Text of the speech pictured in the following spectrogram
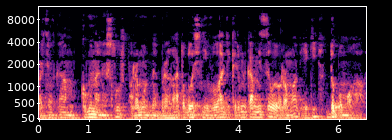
працівникам комунальних служб, ремонтних бригад, обласній владі, керівникам місцевих громад, які допомагали.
